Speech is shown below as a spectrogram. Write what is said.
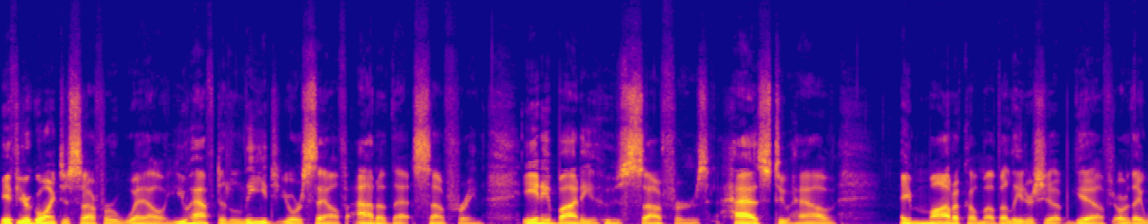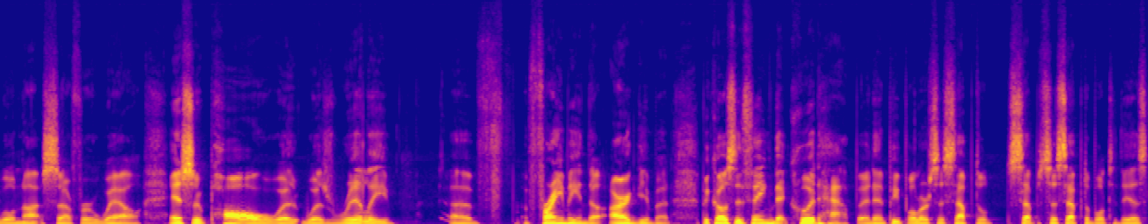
If you're going to suffer well, you have to lead yourself out of that suffering. Anybody who suffers has to have a modicum of a leadership gift or they will not suffer well. And so Paul was, was really uh, f- framing the argument because the thing that could happen, and people are susceptible susceptible to this,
